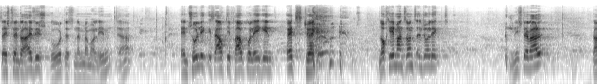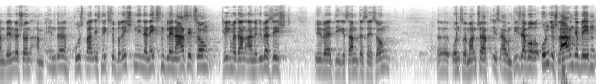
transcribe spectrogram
16.30 Uhr, gut, das nehmen wir einmal hin. Ja. Entschuldigt ist auch die Frau Kollegin Öztürk. Noch jemand sonst entschuldigt? Nicht der Fall. Dann wären wir schon am Ende. Fußball ist nichts zu berichten. In der nächsten Plenarsitzung kriegen wir dann eine Übersicht über die gesamte Saison. Äh, unsere Mannschaft ist auch in dieser Woche ungeschlagen geblieben.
